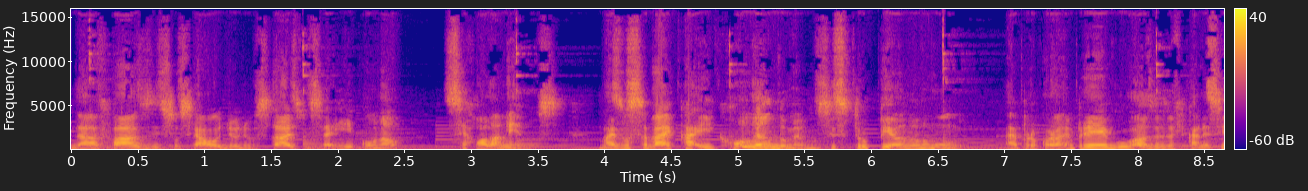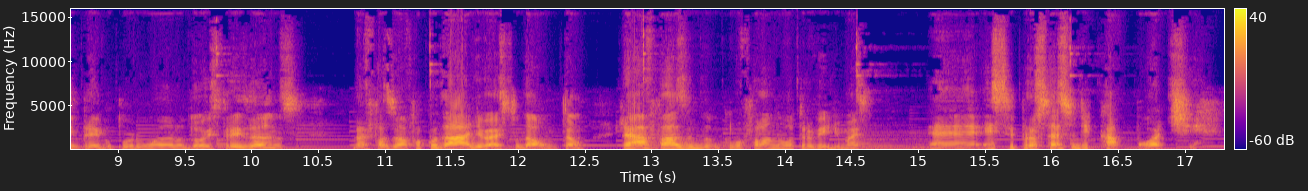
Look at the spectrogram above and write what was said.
da fase social de está, se você é rico ou não, você rola menos. Mas você vai cair rolando mesmo, se estrupiando no mundo. Vai procurar um emprego, às vezes vai ficar nesse emprego por um ano, dois, três anos, vai fazer uma faculdade, vai estudar um. Então, já é a fase do, que eu vou falar no outro vídeo, mas é, esse processo de capote,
